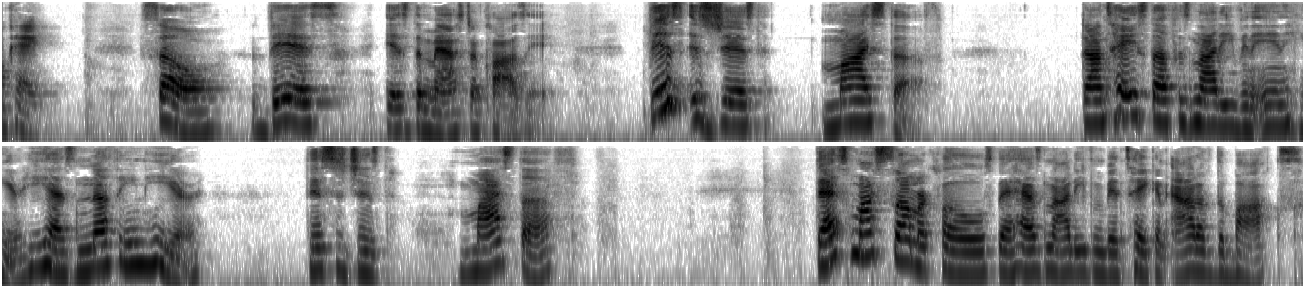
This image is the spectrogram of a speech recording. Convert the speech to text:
Okay, so this is the master closet. This is just my stuff. Dante's stuff is not even in here. He has nothing here. This is just my stuff. That's my summer clothes that has not even been taken out of the box.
